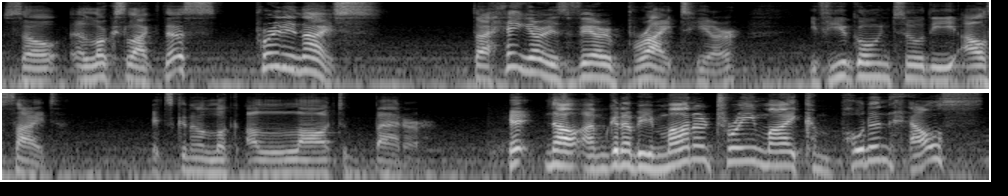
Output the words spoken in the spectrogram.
So it looks like this. Pretty nice. The hangar is very bright here. If you go into the outside, it's gonna look a lot better. Okay, now I'm gonna be monitoring my component health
